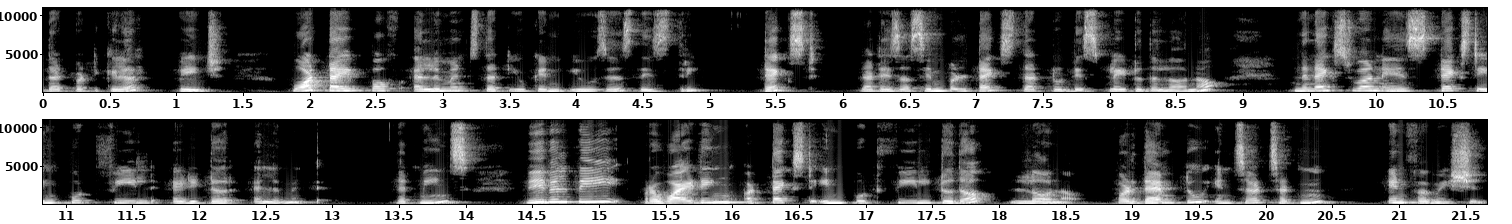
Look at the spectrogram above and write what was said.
that particular page. What type of elements that you can use is these three. Text that is a simple text that to display to the learner the next one is text input field editor element. That means we will be providing a text input field to the learner for them to insert certain information.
